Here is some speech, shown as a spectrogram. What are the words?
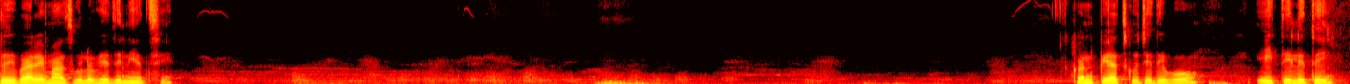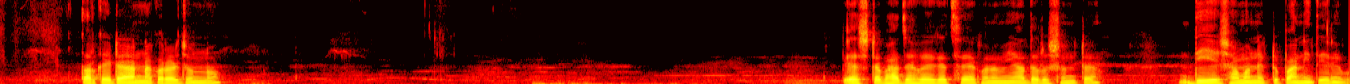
দুইবারে মাছগুলো ভেজে নিয়েছি। এখন পেঁয়াজ কুচি দেব এই তেলেতেই তরকারিটা রান্না করার জন্য। পেঁয়াজটা ভাজা হয়ে গেছে, এখন আমি আদা রসুনটা দিয়ে সামান্য একটু পানি দিয়ে নেব।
